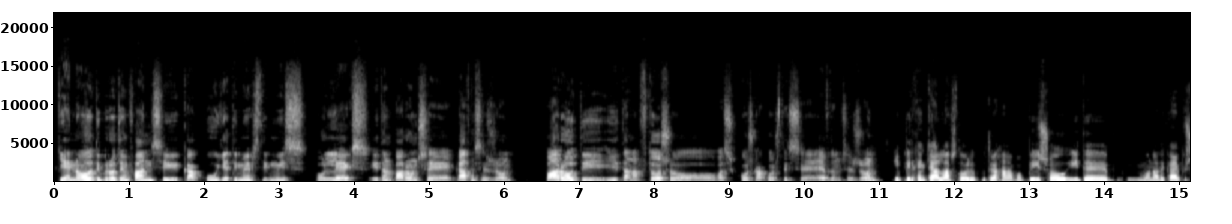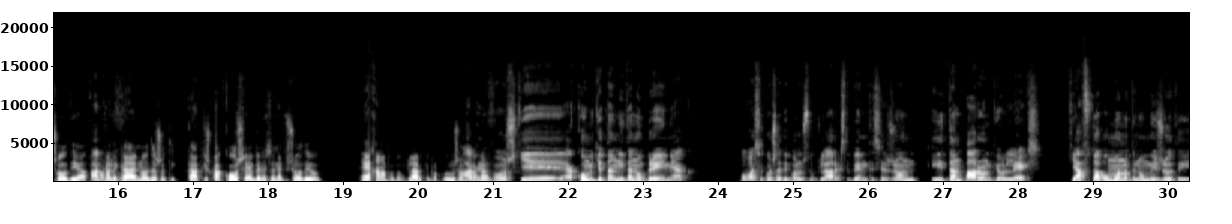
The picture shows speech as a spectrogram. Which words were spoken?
και εννοώ την πρώτη εμφάνιση κακού γιατί μέχρι στιγμής ο Lex ήταν παρόν σε κάθε σεζόν παρότι ήταν αυτός ο βασικός κακός της 7ης σεζόν Υπήρχαν και άλλα story που τρέχαν από πίσω, είτε μοναδικά επεισόδια. Ακριβώς. Μοναδικά εννοώντας ότι κάποιος κακός έμπαινε σε ένα επεισόδιο, έχανα από τον Clark και προχωρούσαν παρακάτω. ακριβώς και ακόμη και όταν ήταν ο Brainiac ο βασικός αντίπαλος του Clark στην 5η σεζόν ήταν παρόν και ο Lex και αυτό από μόνο του νομίζω ότι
